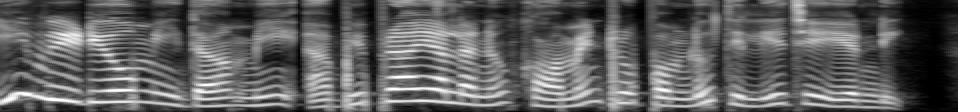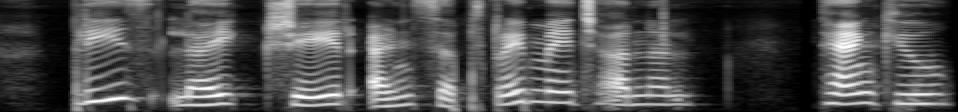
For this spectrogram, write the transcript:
ఈ వీడియో మీద మీ అభిప్రాయాలను కామెంట్ రూపంలో తెలియచేయండి please like share and subscribe my channel. Thank you.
